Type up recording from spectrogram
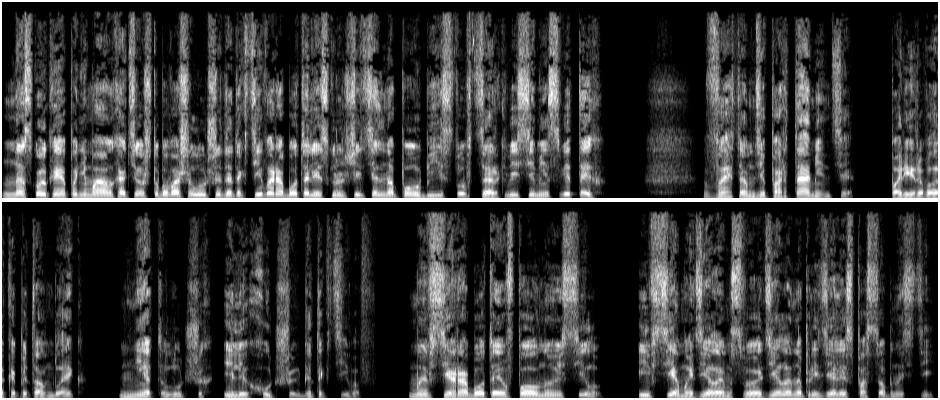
«Насколько я понимаю, он хотел, чтобы ваши лучшие детективы работали исключительно по убийству в церкви Семи Святых». «В этом департаменте», — парировала капитан Блейк, — «нет лучших или худших детективов. Мы все работаем в полную силу, и все мы делаем свое дело на пределе способностей.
